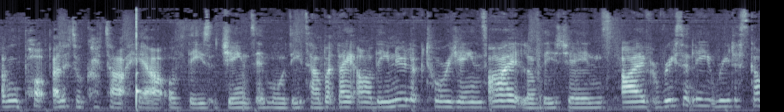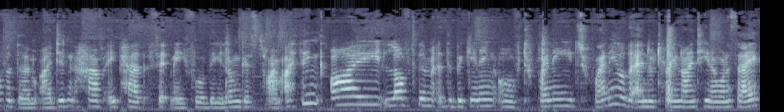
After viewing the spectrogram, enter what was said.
I will pop a little cutout here of these jeans in more detail, but they are the New Look Tori jeans. I love these jeans. I've recently rediscovered them. I didn't have a pair that fit me for the longest time. I think I loved them at the beginning of 2020 or the end of 2019, I want to say.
